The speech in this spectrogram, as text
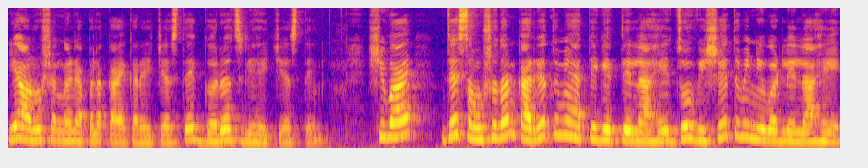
या अनुषंगाने आपल्याला काय करायचे असते? गरज लिहायची असते. शिवाय जे संशोधन कार्य तुम्ही हाती घेतलेलं आहे जो विषय तुम्ही निवडलेला आहे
